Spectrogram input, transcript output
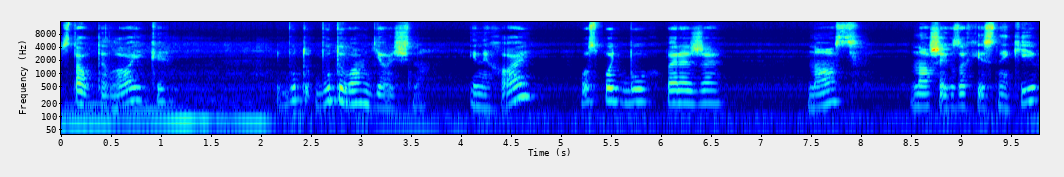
ставте лайки. І буду, буду вам вдячна. І нехай Господь Бог береже нас, наших захисників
